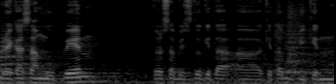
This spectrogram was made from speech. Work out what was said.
mereka sanggupin terus habis itu kita uh, kita bikin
